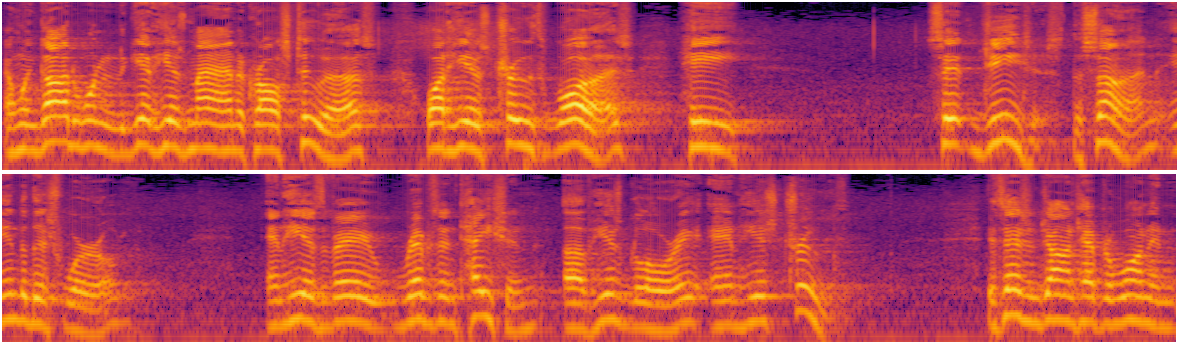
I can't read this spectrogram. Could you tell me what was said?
And when God wanted to get his mind across to us, what his truth was, he sent Jesus, the Son, into this world, and he is the very representation of his glory and his truth. It says in John chapter 1 and,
